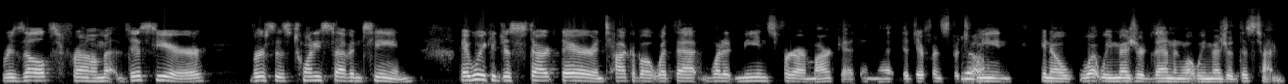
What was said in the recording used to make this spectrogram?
results from this year versus 2017 maybe we could just start there and talk about what that what it means for our market and the, the difference between yeah. You know what we measured then and what we measured this time.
